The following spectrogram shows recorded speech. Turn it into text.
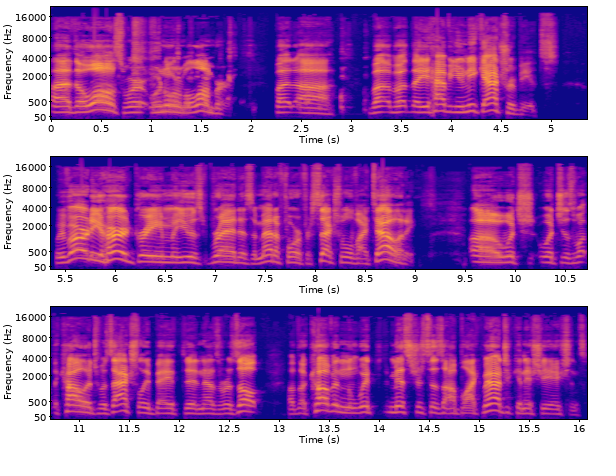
Uh, the walls were, were normal lumber, but uh, but but they have unique attributes. We've already heard Grimm use bread as a metaphor for sexual vitality uh, which which is what the college was actually bathed in as a result of the coven witch mistresses' uh, black magic initiations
